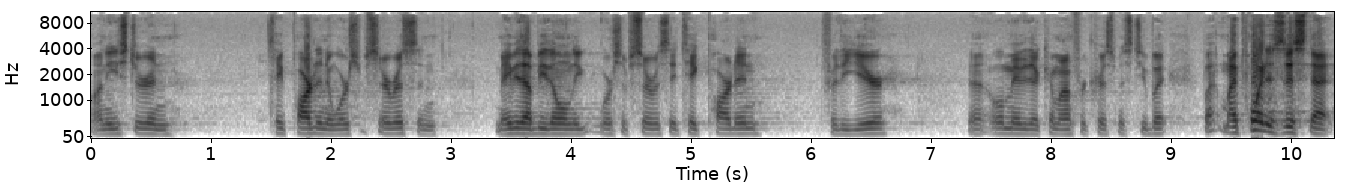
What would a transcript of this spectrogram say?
on Easter and take part in a worship service, and maybe that'll be the only worship service they take part in for the year. Uh, well, maybe they'll come out for Christmas too. But, but my point is this that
